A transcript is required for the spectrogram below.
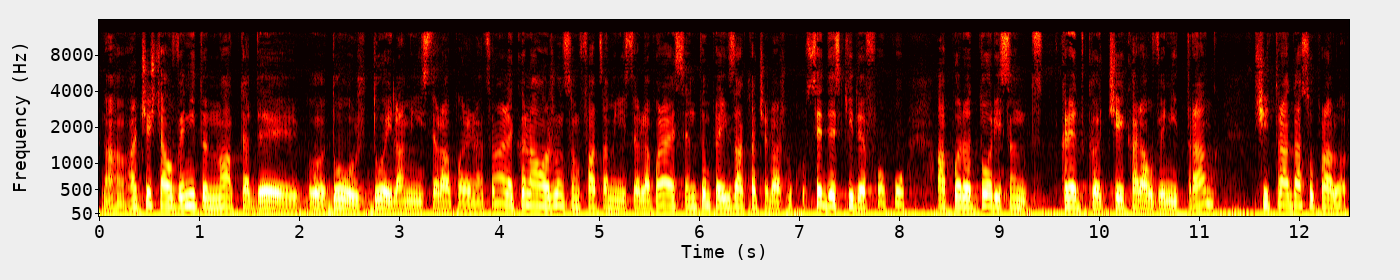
da? Aceștia au venit în noaptea de uh, 22 la Ministerul Apărării Naționale. Când au ajuns în fața Ministerului Apărării, se întâmplă exact același lucru. Se deschide focul, apărătorii sunt, cred că, cei care au venit trag și trag asupra lor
